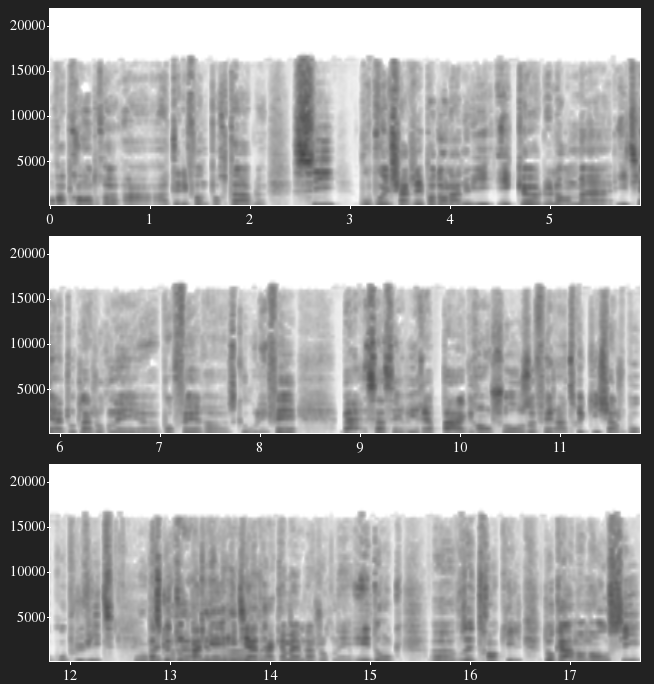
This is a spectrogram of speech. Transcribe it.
on va prendre un, un, téléphone portable, si vous pouvez le charger pendant la nuit et que le lendemain il tient toute la journée euh, pour faire euh, ce que vous voulez faire, bah ça servirait pas à grand chose de faire un truc qui charge beaucoup plus vite, parce que de toute manière il tiendra quand même la journée. Et donc euh, vous êtes tranquille. Donc à un moment aussi,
